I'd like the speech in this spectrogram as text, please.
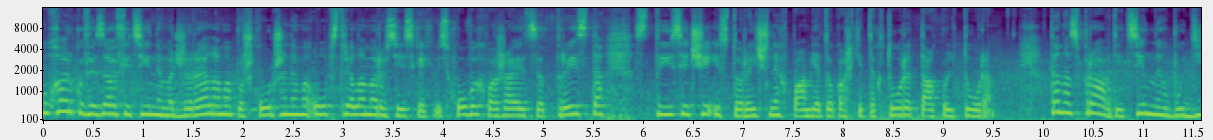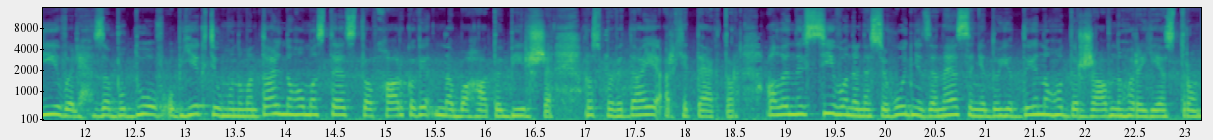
У Харкові за офіційними джерелами, пошкодженими обстрілами російських військових вважається 300 з тисячі історичних пам'яток архітектури та культури. Та насправді цінних будівель, забудов, об'єктів монументального мистецтва в Харкові набагато більше, розповідає архітектор. Але не всі вони на сьогодні занесені до єдиного державного реєстру.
